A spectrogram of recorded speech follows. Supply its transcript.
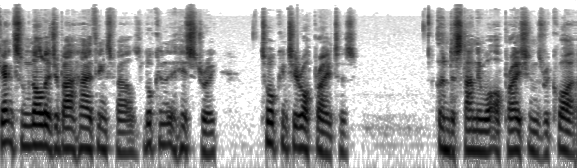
getting some knowledge about how things fail, looking at the history, talking to your operators, understanding what operations require.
